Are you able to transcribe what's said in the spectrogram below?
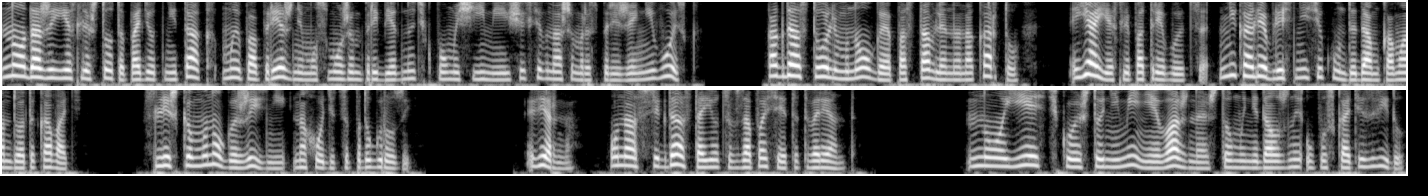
Но даже если что-то пойдет не так, мы по-прежнему сможем прибегнуть к помощи имеющихся в нашем распоряжении войск. Когда столь многое поставлено на карту, я, если потребуется, не колеблясь ни секунды дам команду атаковать. Слишком много жизней находится под угрозой. Верно. У нас всегда остается в запасе этот вариант. Но есть кое-что не менее важное, что мы не должны упускать из виду.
